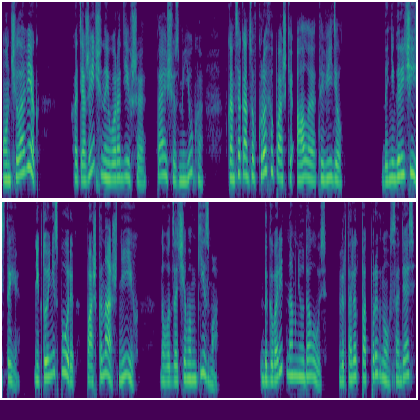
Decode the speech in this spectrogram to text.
Он человек. Хотя женщина его родившая, та еще змеюка. В конце концов, кровь у Пашки алая, ты видел. Да не горячись ты. Никто и не спорит. Пашка наш, не их. Но вот зачем им гизма? Договорить нам не удалось. Вертолет подпрыгнул, садясь,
